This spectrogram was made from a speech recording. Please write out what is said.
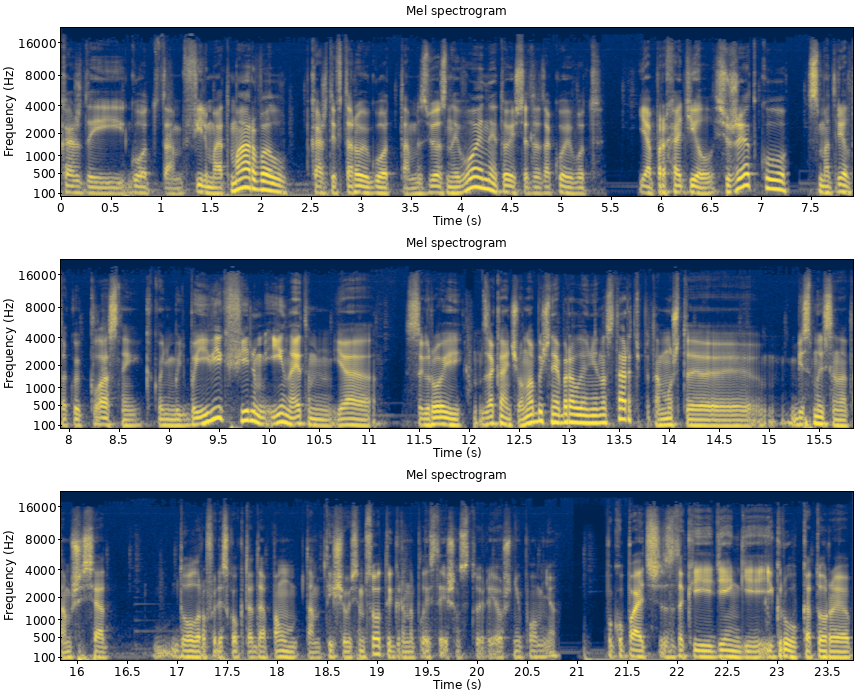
каждый год там фильмы от Marvel, каждый второй год там Звездные войны, то есть это такой вот я проходил сюжетку, смотрел такой классный какой-нибудь боевик, фильм, и на этом я с игрой заканчивал. Но обычно я брал ее не на старте, потому что э, бессмысленно там 60 долларов или сколько тогда, по-моему, там 1800 игр на PlayStation стоили, я уж не помню. Покупать за такие деньги игру, которая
